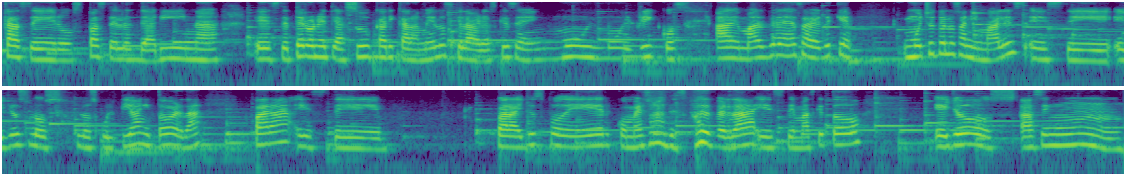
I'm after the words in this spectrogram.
caseros, pasteles de harina, este, terones de azúcar y caramelos que la verdad es que se ven muy, muy ricos. Además de saber de que muchos de los animales, este, ellos los, los cultivan y todo, ¿verdad? Para, este, para ellos poder comérselos después, ¿verdad? Este, más que todo, ellos hacen un,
